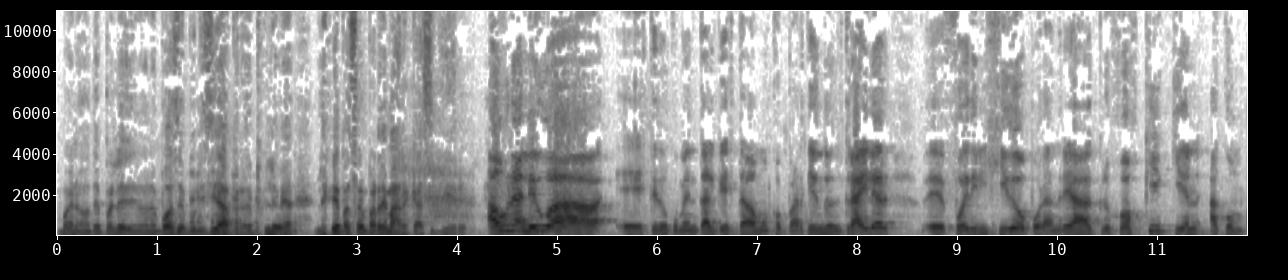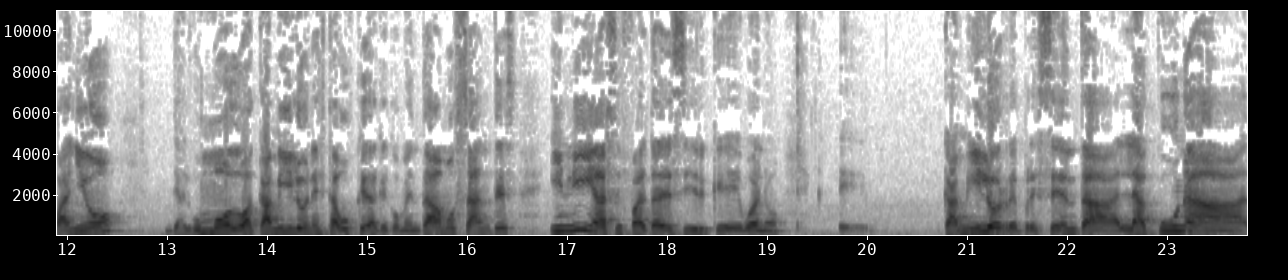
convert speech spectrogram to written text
Bueno, después le, no, no puedo hacer publicidad, pero después le voy, a, le voy a pasar un par de marcas si quiere. A una legua, eh, este documental que estábamos compartiendo el tráiler eh, fue dirigido por Andrea Krujowski, quien acompañó de algún modo a Camilo en esta búsqueda que comentábamos antes, y ni hace falta decir que, bueno, eh, Camilo representa la cuna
